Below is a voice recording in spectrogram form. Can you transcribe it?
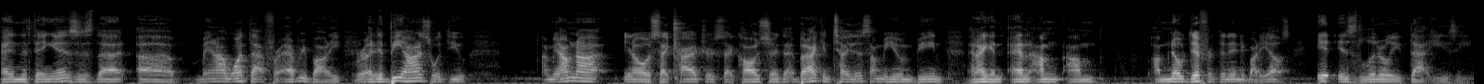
And the thing is, is that uh, man, I want that for everybody. Right. And to be honest with you, I mean, I'm not you know a psychiatrist, psychologist, or anything, but I can tell you this: I'm a human being, and I can and I'm I'm I'm no different than anybody else. It is literally that easy.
